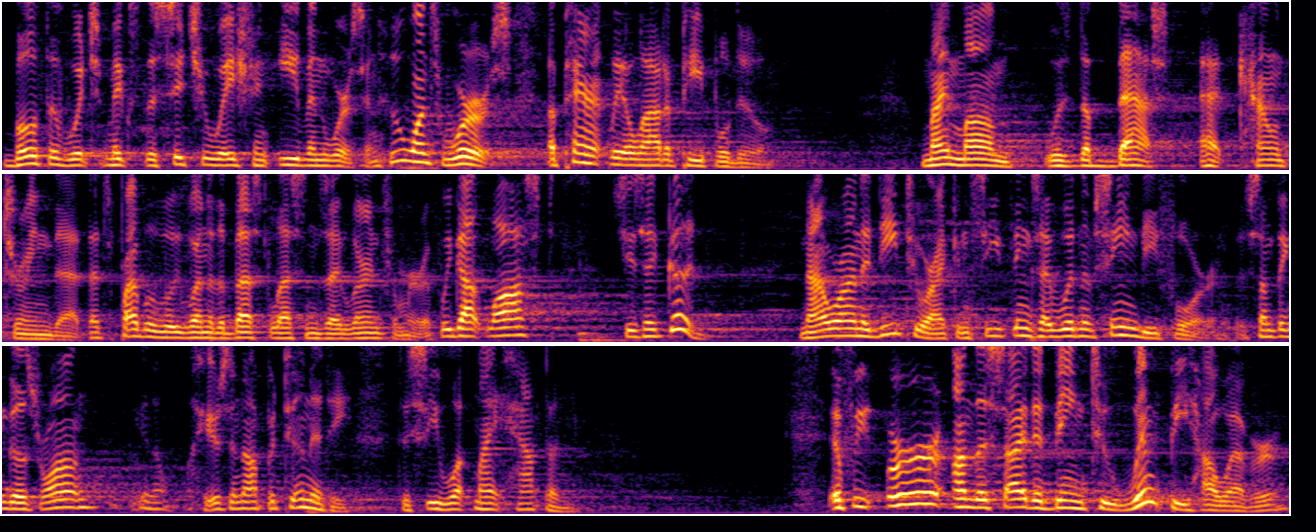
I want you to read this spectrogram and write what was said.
both of which makes the situation even worse. And who wants worse? Apparently, a lot of people do. My mom was the best at countering that. That's probably one of the best lessons I learned from her. If we got lost, she said, Good. Now we're on a detour. I can see things I wouldn't have seen before. If something goes wrong, you know, here's an opportunity to see what might happen. If we err on the side of being too wimpy, however,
